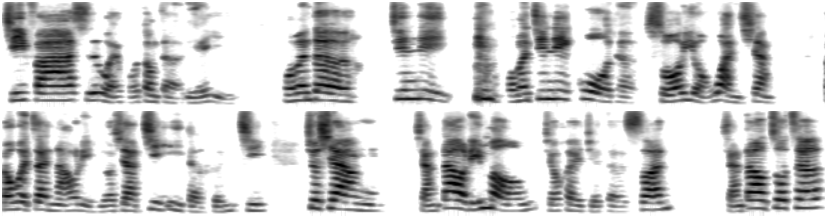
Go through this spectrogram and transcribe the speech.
激发思维活动的涟漪。我们的经历，我们经历过的所有万象，都会在脑里留下记忆的痕迹。就像想到柠檬就会觉得酸，想到坐车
